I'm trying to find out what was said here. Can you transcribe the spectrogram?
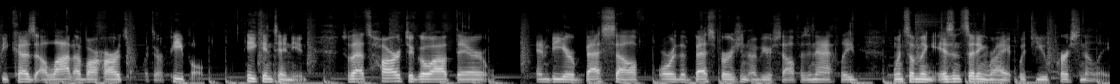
because a lot of our hearts are with our people. He continued. So that's hard to go out there and be your best self or the best version of yourself as an athlete when something isn't sitting right with you personally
